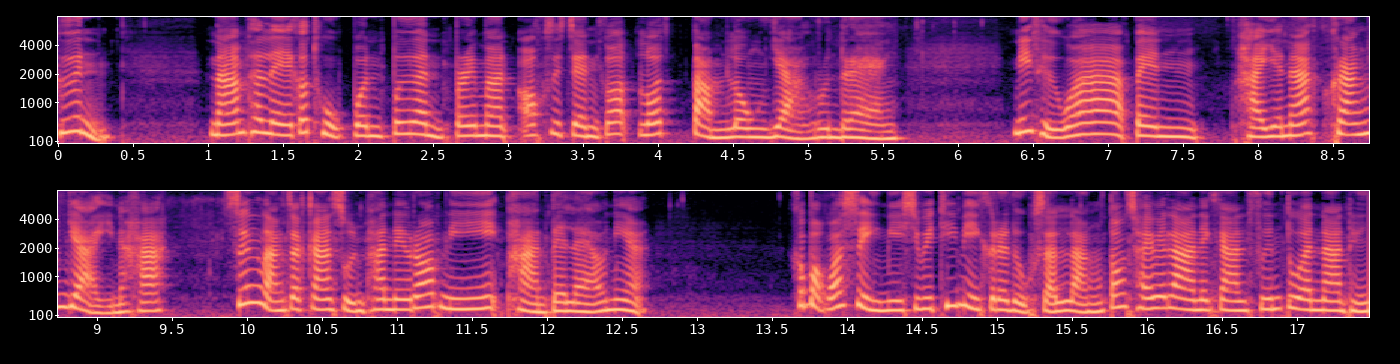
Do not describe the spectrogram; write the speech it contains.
ขึ้น น้ำทะเลก็ถูกปนเปื้อน ปริมาณออกซิเจนก็ลดต่ำลงอย่างรุนแรง นี่ถือว่าเป็นหายนะครั้งใหญ่นะคะ ซึ่งหลังจากการสูญพันธุ์ในรอบนี้ผ่านไปแล้วเนี่ย เขาบอกว่าสิ่งมีชีวิตที่มีกระดูกสันหลังต้องใช้เวลาในการฟื้นตัวนานถึง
